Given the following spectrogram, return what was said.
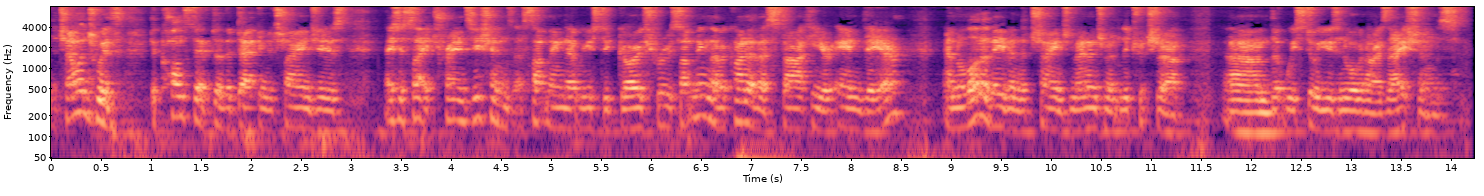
The challenge with the concept of adapting to change is, as you say, transitions are something that we used to go through something. They were kind of a start here, end there. And a lot of even the change management literature um, that we still use in organisations,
